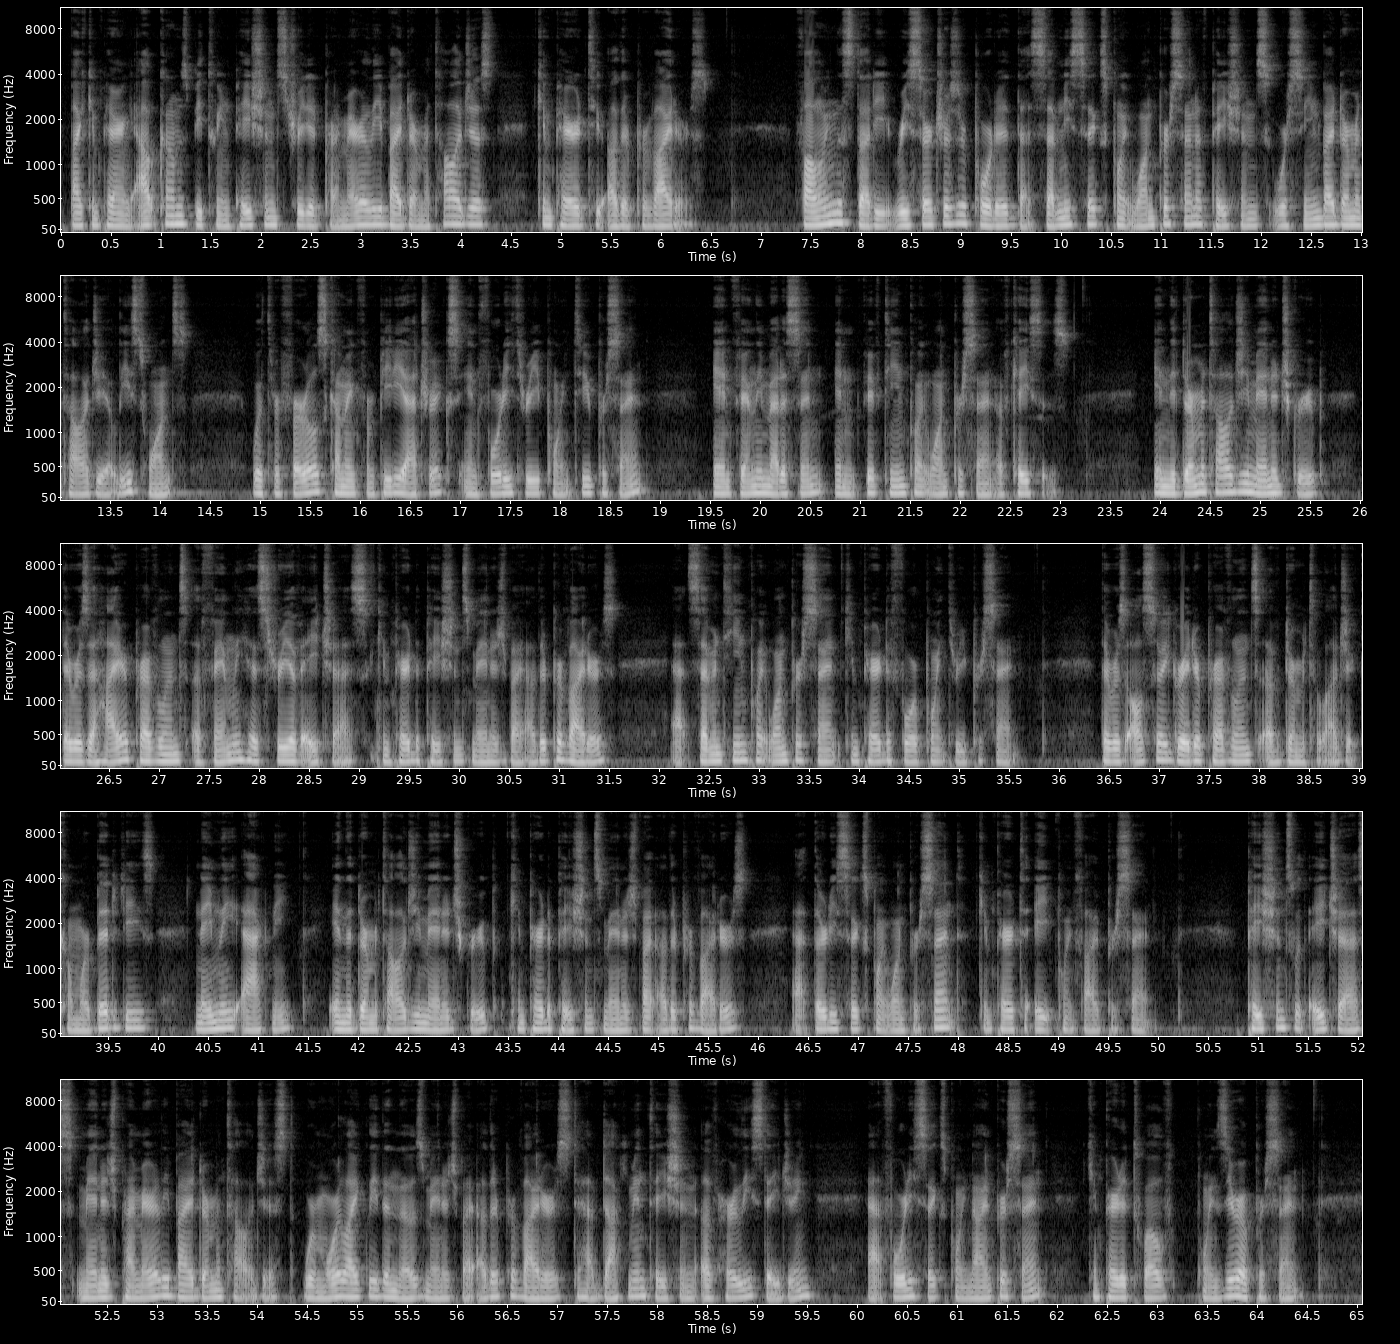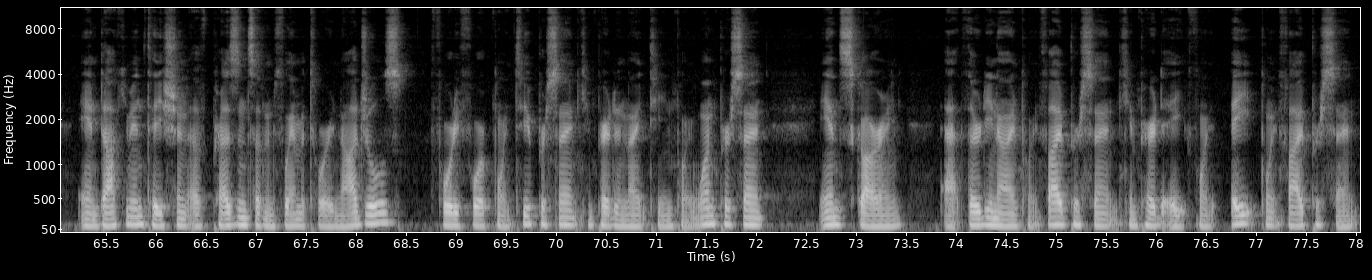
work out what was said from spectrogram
by comparing outcomes between patients treated primarily by dermatologists compared to other providers. Following the study, researchers reported that 76.1% of patients were seen by dermatology at least once, with referrals coming from pediatrics in 43.2% and family medicine in 15.1% of cases. In the dermatology managed group, there was a higher prevalence of family history of HS compared to patients managed by other providers at 17.1% compared to 4.3%. There was also a greater prevalence of dermatologic comorbidities, namely acne, in the dermatology managed group compared to patients managed by other providers at 36.1% compared to 8.5%. Patients with HS managed primarily by a dermatologist were more likely than those managed by other providers to have documentation of Hurley staging at 46.9% compared to 12.0%, and documentation of presence of inflammatory nodules 44.2% compared to 19.1%, and scarring at 39.5% compared to 8.5%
